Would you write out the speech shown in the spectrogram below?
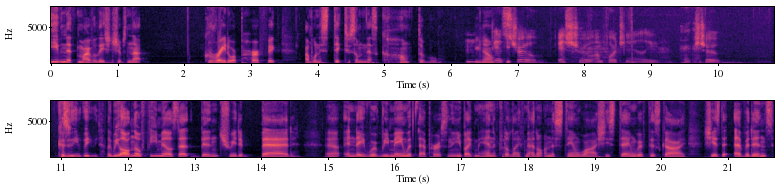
even if my relationship's not great or perfect, I'm going to stick to something that's comfortable. You mm-hmm. know, It's true. It's true. Unfortunately, it's true. because we, we, like we all know females that been treated bad uh, and they would remain with that person. And you're like man for the life of me i don't understand why she's staying with this guy. She has the evidence.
